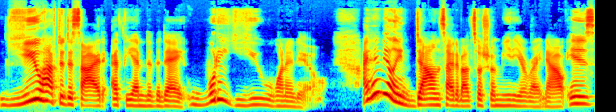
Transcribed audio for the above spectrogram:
You have to decide at the end of the day, what do you want to do? I think the only downside about social media right now is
